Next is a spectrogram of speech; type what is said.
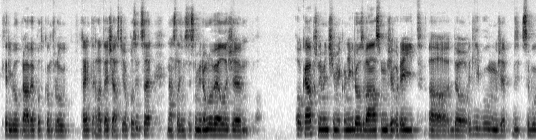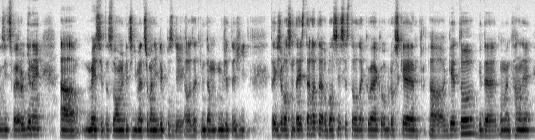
který byl právě pod kontrolou tady téhle části opozice. Následně se s nimi domluvil, že OK, přinejmenším jako někdo z vás může odejít uh, do Idlibu, může sebou vzít své rodiny a my si to s vámi vyřídíme třeba někdy později, ale zatím tam můžete žít. Takže vlastně tady z téhle oblasti se stalo takové jako obrovské uh, ghetto, kde momentálně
